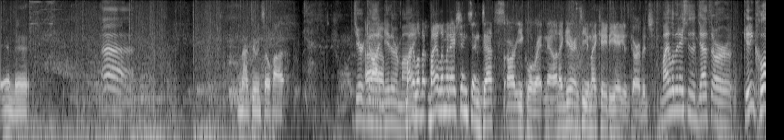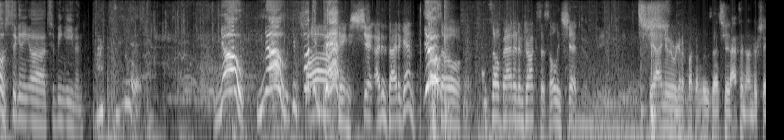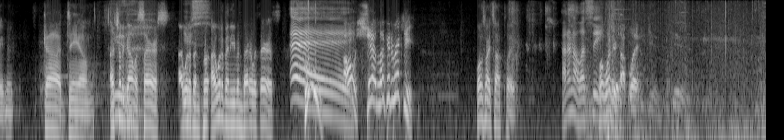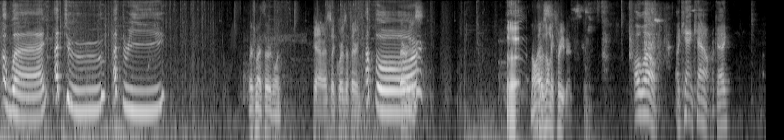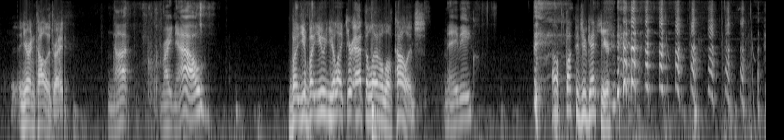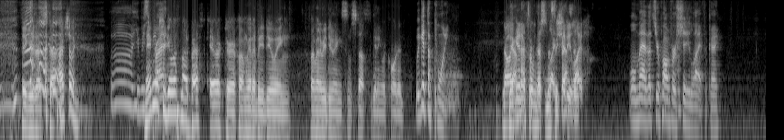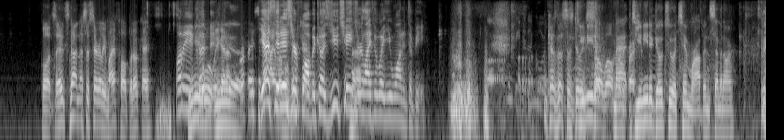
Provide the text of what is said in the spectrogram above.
Damn it. Ah. I'm not doing so hot. Dear God, Uh, neither am My, I. elim- my eliminations and deaths are equal right now, and I guarantee you my KDA is garbage. My eliminations and deaths are getting close to getting uh to being even. No! No! You fucking pip! Fucking shit! I just died again. You! I'm so I'm so bad at Androxus. Holy shit! Yeah, I knew we were gonna fucking lose that shit. That's an understatement. God damn! I should have gone with Seris. I would have been. I would have been even better with Seris. Hey! Oh shit! Look at Ricky. What was my top play? I don't know. Let's see. What was your top play? A one, a two, a three, Where's my third one? Yeah, it's like, where's the third? a four. There it is. Uh, nice. That was only three Vince. Oh well, I can't count. Okay, You're in college, right? not right now. But you, but you, you're like, you're at the level of college. Maybe. How the fuck did you get here? Figure that Scott. I should have. Ah, you'd Maybe I should go with my best character if I'm gonna be doing if I'm gonna be doing some stuff getting recorded. We get the point. No, Yeah, I get it Matt's a from just my pessimistic shitty bastard. life. Well, Matt, that's your problem for a shitty life. Okay. Well, it's it's not necessarily my fault, but okay. Well, I mean, You it need could to- be. Gotta, need a- we're facing a Yes, it is high-level your victor. fault because you changed Nah. your life the way you want it to be. Because this is doing need so a, well. Matt? for Do you need to go to a Tim Robbins seminar?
